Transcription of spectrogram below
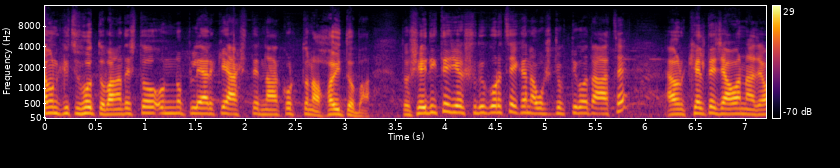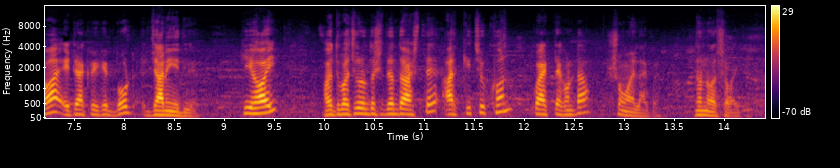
এমন কিছু হতো, বাংলাদেশ তো অন্য প্লেয়ারকে আসতে না করতো না হয়তো বা তো সেই দিক থেকে যে শুরু করেছে, এখানে অবশ্য যৌক্তিকতা আছে। এখন খেলতে যাওয়া, না যাওয়া, এটা ক্রিকেট বোর্ড জানিয়ে দিবে। কি হয়? হয়তো বা চূড়ান্ত সিদ্ধান্ত আসতে আর কিছুক্ষণ কয়েকটা ঘণ্টা সময় লাগবে। ধন্যবাদ সবাইকে।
